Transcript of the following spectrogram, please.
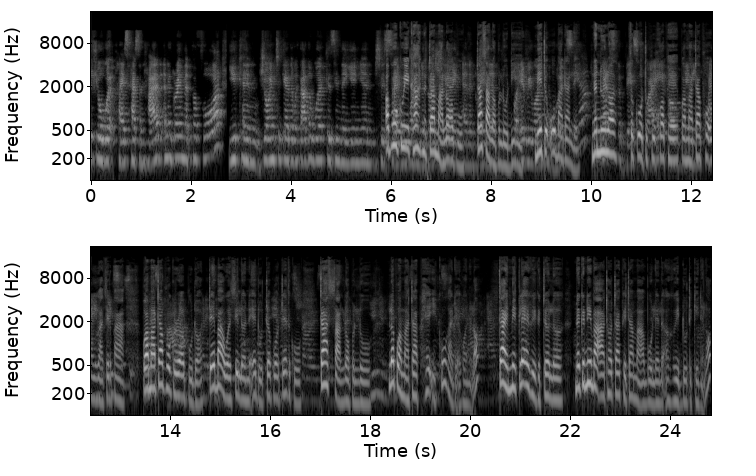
if your workplace hasn't had an agreement before, you can join together with other workers in the union to အဘူ say ကွေ we ခါ want to နတမလောအဘူ negotiate an တဆာလောဘလို့ဒီ agreement for မေ everyone တိုအို who ဘာဒါ works လေ here. နနူလော That's the စကို best တခုခေါ်ဖဲ way ပမာ of တာဖိုအကူ getting က pay တိဖာ increases. ပမာတာဖိုကရဘူးတော့တဲဘဝဲစီလနေအဲ့ဒိုတပေါ်တဲ့ကိုတဆာလောဘလို့လောပမာတာဖဲဤကိုကတဲ့ခေါနေလောတိုင်မစ်ကလေရေကတလနကနေဘာအာထောတာဖေတာမှာအဘူလဲလအဂေဒိုတကိနေလော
